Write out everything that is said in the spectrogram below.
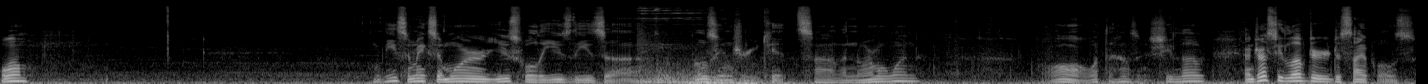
Well, these makes it more useful to use these, uh, those injury kits, uh, the normal one. Oh, what the hell is it? She loved, Andraste loved her disciples,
